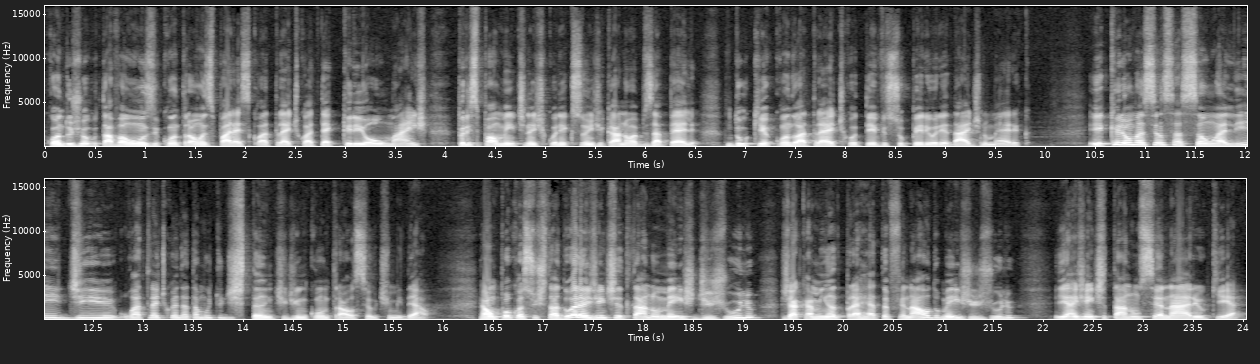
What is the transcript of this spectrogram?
Quando o jogo estava 11 contra 11, parece que o Atlético até criou mais, principalmente nas conexões de Canoa Zapelli, do que quando o Atlético teve superioridade numérica. E criou uma sensação ali de o Atlético ainda está muito distante de encontrar o seu time ideal. É um pouco assustador a gente estar tá no mês de julho, já caminhando para a reta final do mês de julho, e a gente está num cenário que é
